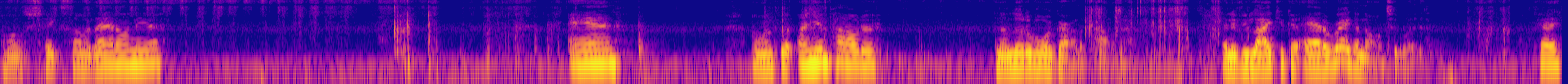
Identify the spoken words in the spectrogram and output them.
I'm gonna shake some of that on there. And I'm gonna put onion powder and a little more garlic powder. And if you like, you can add oregano to it, okay?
